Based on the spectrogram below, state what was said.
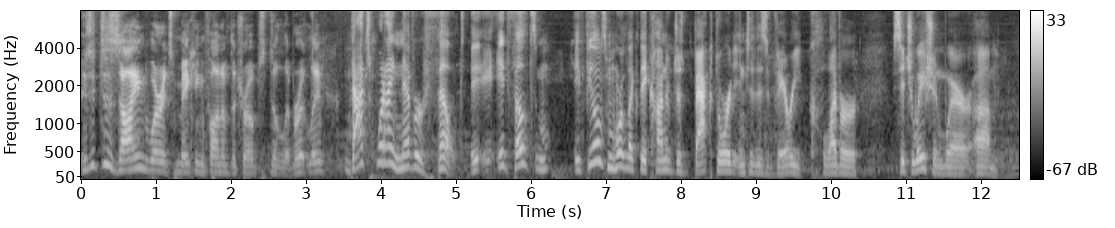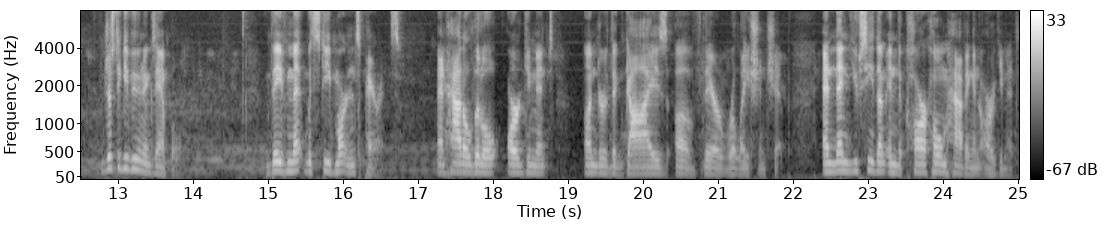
Is it designed where it's making fun of the tropes deliberately? That's what I never felt. It, it, felt, it feels more like they kind of just backdoored into this very clever situation where, um, just to give you an example, they've met with Steve Martin's parents and had a little argument under the guise of their relationship. And then you see them in the car home having an argument.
